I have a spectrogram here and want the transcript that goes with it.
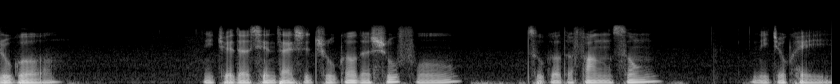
如果你觉得现在是足够的舒服、足够的放松，你就可以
